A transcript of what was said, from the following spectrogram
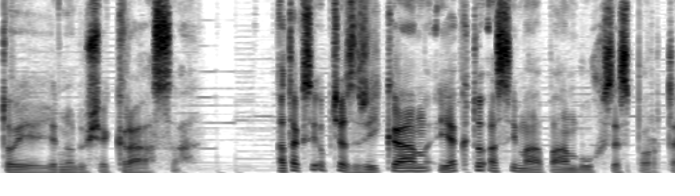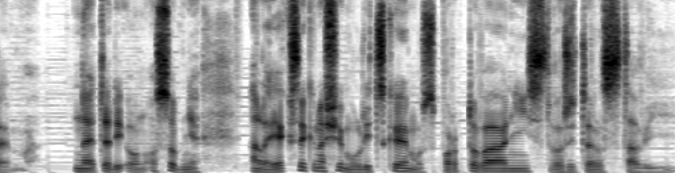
to je jednoduše krása. A tak si občas říkám, jak to asi má pán Bůh se sportem. Ne tedy on osobně, ale jak se k našemu lidskému sportování stvořitel staví.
